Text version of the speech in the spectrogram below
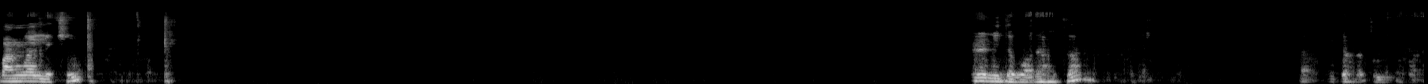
বাংলায় লিখি। এটা নিতে পারে হয়তো। হ্যাঁ, এটা হয়তো নিতে পারে।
